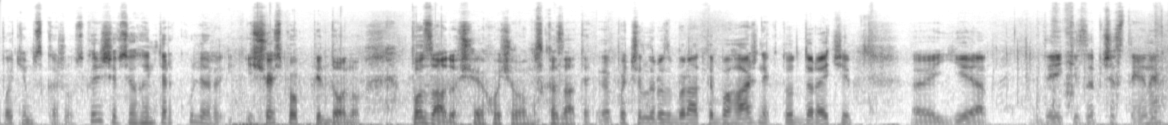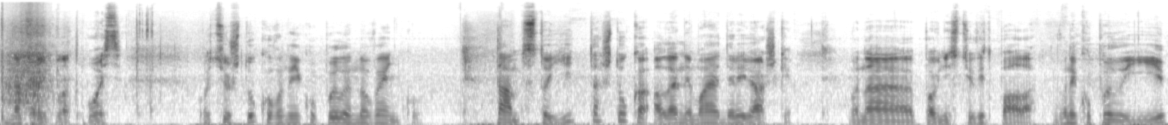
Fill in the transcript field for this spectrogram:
потім скажу. Скоріше всього, інтеркулер і щось по піддону. Позаду, що я хочу вам сказати. Е, Почали розбирати багажник. Тут, до речі, е, є деякі запчастини. Наприклад, ось оцю штуку вони купили новеньку. Там стоїть та штука, але немає дерев'яшки. Вона повністю відпала. Вони купили її,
